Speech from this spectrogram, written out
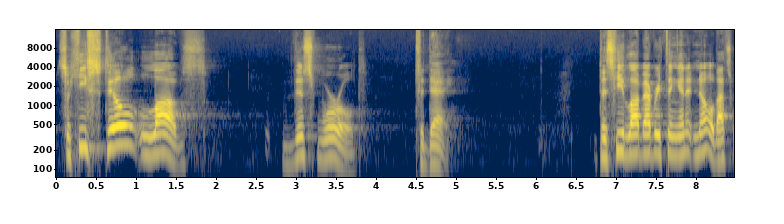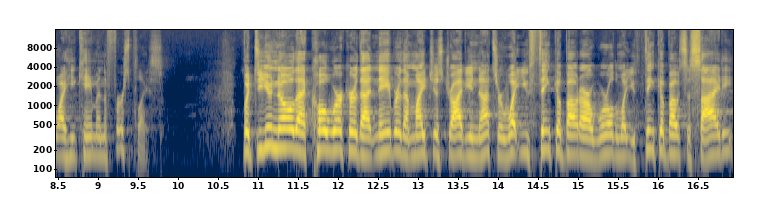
So he still loves this world today. Does he love everything in it? No, that's why he came in the first place. But do you know that coworker, that neighbor that might just drive you nuts, or what you think about our world and what you think about society,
